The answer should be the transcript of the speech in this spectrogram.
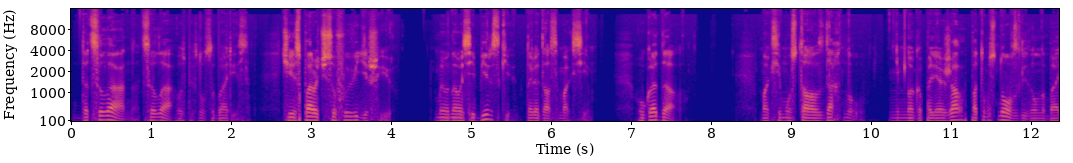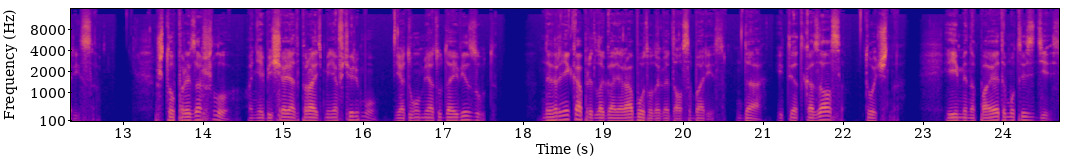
«Да цела она, цела», – усмехнулся Борис. «Через пару часов увидишь ее». «Мы в Новосибирске?» – догадался Максим. «Угадал». Максим устало вздохнул, немного полежал, потом снова взглянул на Бориса. «Что произошло? Они обещали отправить меня в тюрьму. Я думал, меня туда и везут». «Наверняка предлагали работу», – догадался Борис. «Да, и ты отказался?» «Точно. И именно поэтому ты здесь.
